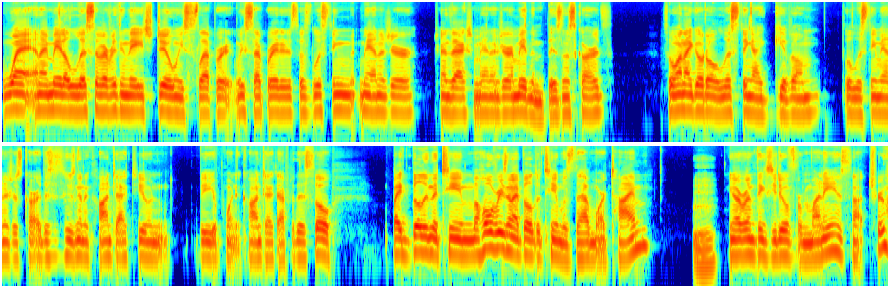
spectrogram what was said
went and I made a list of everything they each do, and we separate we separated it. So it was listing manager, transaction manager. I made them business cards. So when I go to a listing, I give them the listing manager's card. This is who's going to contact you and be your point of contact after this. So by building the team, the whole reason I built a team was to have more time. Mhm. You know, everyone thinks you do it for money. It's not true.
